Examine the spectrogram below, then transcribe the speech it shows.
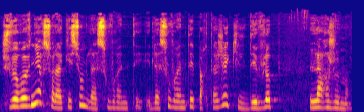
Je veux revenir sur la question de la souveraineté et de la souveraineté partagée qu'il développe largement.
